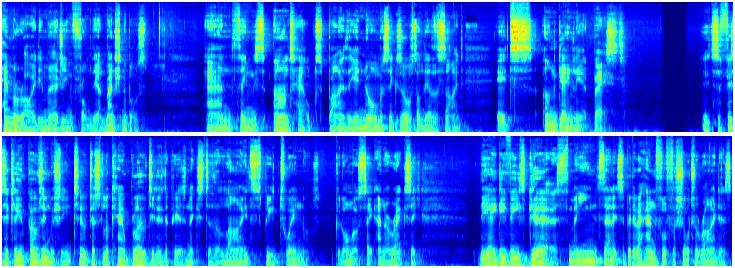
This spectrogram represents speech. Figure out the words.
hemorrhoid emerging from the unmentionables. And things aren't helped by the enormous exhaust on the other side. It's ungainly at best. It's a physically imposing machine too. Just look how bloated it appears next to the lithe Speed Twin, or could almost say anorexic. The ADV's girth means that it's a bit of a handful for shorter riders.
